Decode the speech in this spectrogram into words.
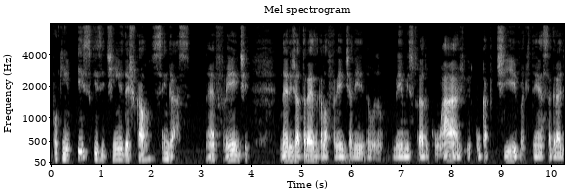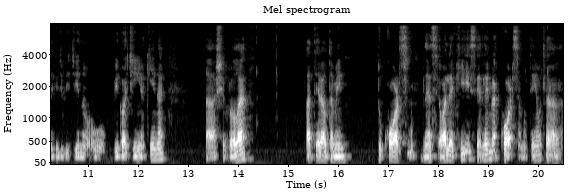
um pouquinho esquisitinho e deixa o carro sem graça. Né? Frente, né? ele já traz aquela frente ali do, do meio misturado com ágil, com captiva, que tem essa grade aqui dividindo o bigodinho aqui, né? Da Chevrolet. Lateral também do Corsa, né? Você olha aqui, você lembra Corsa, não tem outra,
